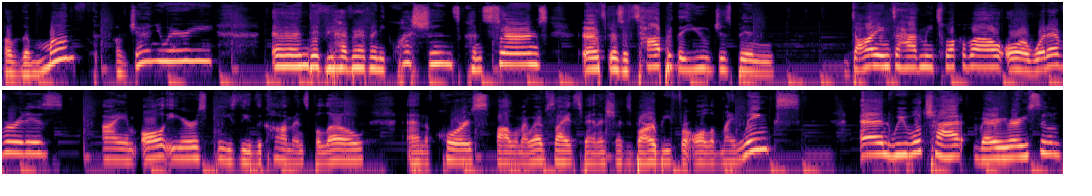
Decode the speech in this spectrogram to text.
of the month of January. And if you ever have any questions, concerns, or if there's a topic that you've just been dying to have me talk about, or whatever it is, I am all ears. Please leave the comments below. And of course, follow my website, Spanish Barbie, for all of my links. And we will chat very, very soon.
